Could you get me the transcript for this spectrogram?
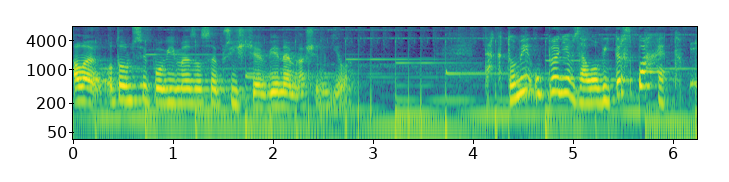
Ale o tom si povíme zase příště v jiném našem díle. Tak to mi úplně vzalo vítr z plachet.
